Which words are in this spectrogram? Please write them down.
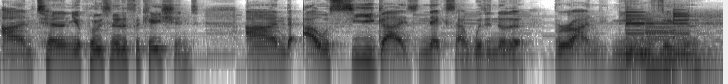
and turn on your post notifications. And I will see you guys next time with another brand new video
